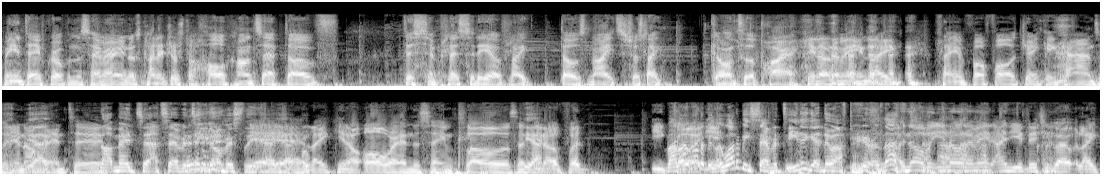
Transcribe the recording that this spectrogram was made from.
me and Dave grew up in the same area, and it was kind of just the whole concept of the simplicity of like those nights, just like going to the park. You know what I mean? Like playing football, drinking cans when you're not Yeah, meant to. Not meant to at 17, obviously. yeah, yeah, yeah, but- like you know, all wearing the same clothes, and Yeah. you know, but. You Man, go I want, to be, you- I want to be 17 again now after hearing that. no, but you know what I mean. And you literally go out like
